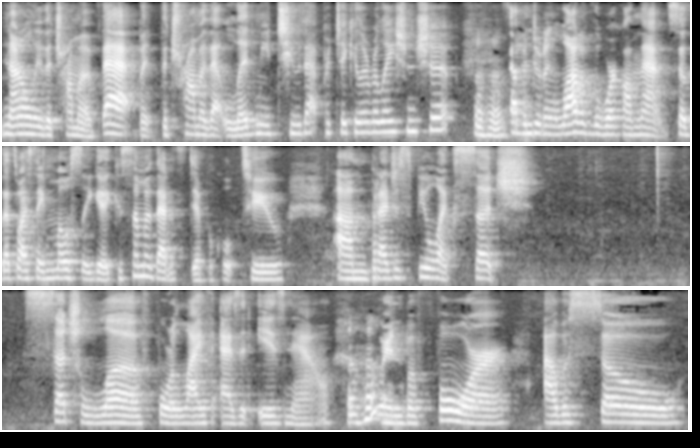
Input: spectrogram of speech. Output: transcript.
not only the trauma of that but the trauma that led me to that particular relationship Mhm. So i've been doing a lot of the work on that so that's why i say mostly good because some of that is difficult too um, but i just feel like such such love for life as it is now Mhm. when before I was so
